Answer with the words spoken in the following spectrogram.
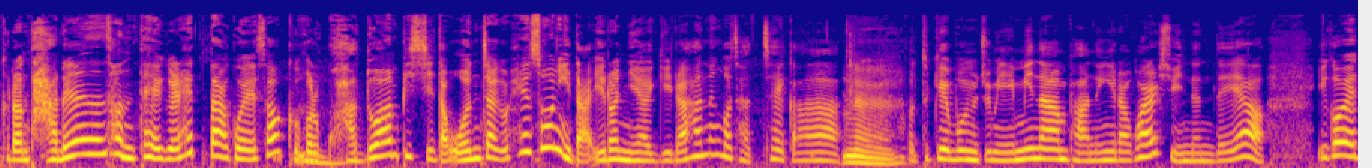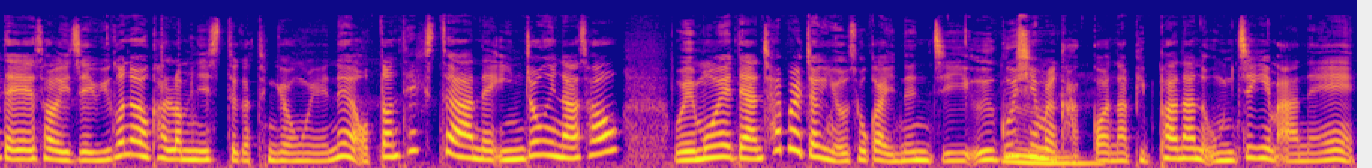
그런 다른 선택을 했다고 해서 그걸 음. 과도한 PC다, 원작의 훼손이다 이런 이야기를 하는 것 자체가 네. 어떻게 보면 좀 예민한 반응이라고 할 수 있는데요. 이거에 대해서 이제 위근우 칼럼니스트 같은 경우에는 어떤 텍스트 안에 인종이나 성, 외모에 대한 차별적인 요소가 있는지 의구심을 음. 갖거나 비판하는 움직임 안에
